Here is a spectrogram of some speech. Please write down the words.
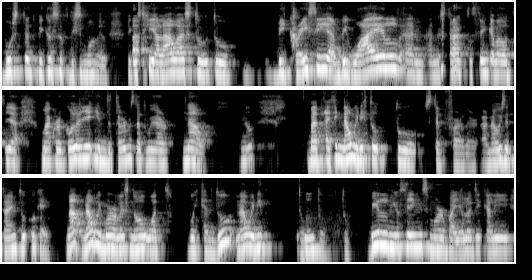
boosted because of this model because he allow us to to be crazy and be wild and, and start to think about yeah macroecology in the terms that we are now you know? But i think now we need to to step further and now is the time to okay now now we more or less know what we can do now we need to Mhm. to, to build new things more biologically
